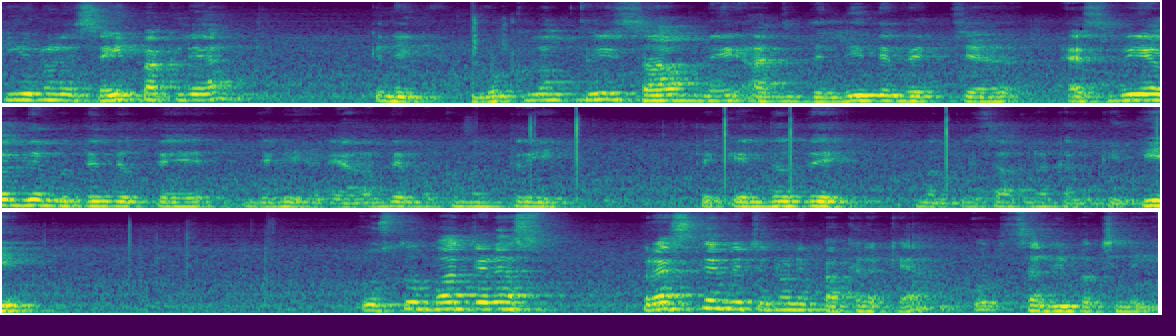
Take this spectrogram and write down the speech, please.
ਕੀ ਉਹਨਾਂ ਨੇ ਸਹੀ ਪੱਖ ਲਿਆ ਕਿ ਨਹੀਂ ਮੁੱਖ ਮੰਤਰੀ ਸਾਹਿਬ ਨੇ ਅੱਜ ਦਿੱਲੀ ਦੇ ਵਿੱਚ ਐਸਬੀਐਲ ਦੇ ਮੁੱਦੇ ਦੇ ਉੱਤੇ ਜਿਹੜੀ ਹਰਿਆਣਾ ਦੇ ਮੁੱਖ ਮੰਤਰੀ ਤੇ ਕੇਂਦਰ ਦੇ ਮੰਤਰੀ ਸਾਹਿਬ ਨਾਲ ਗੱਲ ਕੀਤੀ ਹੈ। ਉਸ ਤੋਂ ਬਾਅਦ ਜਿਹੜਾ ਪ੍ਰੈਸ ਦੇ ਵਿੱਚ ਉਹਨਾਂ ਨੇ ਪੱਖ ਰੱਖਿਆ, ਉਹ ਤਸੱਲੀ ਬਖਸ਼ ਨਹੀਂ ਹੈ।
